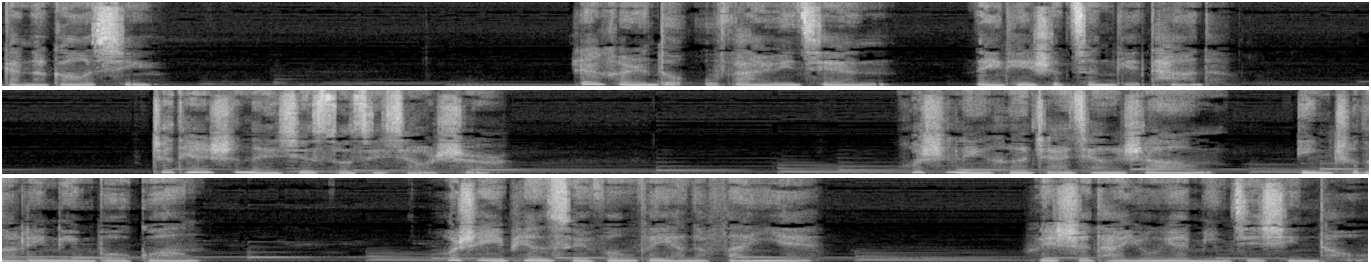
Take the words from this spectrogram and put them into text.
感到高兴。任何人都无法预见哪天是赠给他的。这天是哪些琐碎小事儿，或是临河宅墙上映出的粼粼波光，或是一片随风飞扬的翻叶，会使他永远铭记心头。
